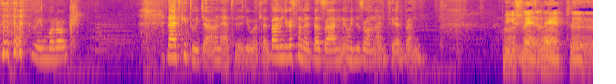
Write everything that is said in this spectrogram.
Még borok. De hát ki tudja, lehet, hogy egy jó ötlet. Bár mondjuk azt nem lehet bezárni, hogy az online térben. Mégis le, lehet ö,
